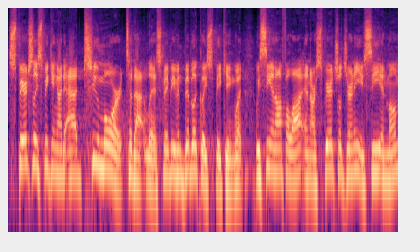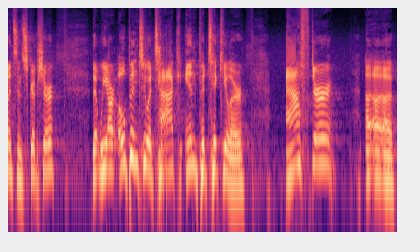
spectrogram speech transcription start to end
Spiritually speaking, I'd add two more to that list, maybe even biblically speaking. What we see an awful lot in our spiritual journey, you see in moments in Scripture, that we are open to attack in particular after a, a, a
